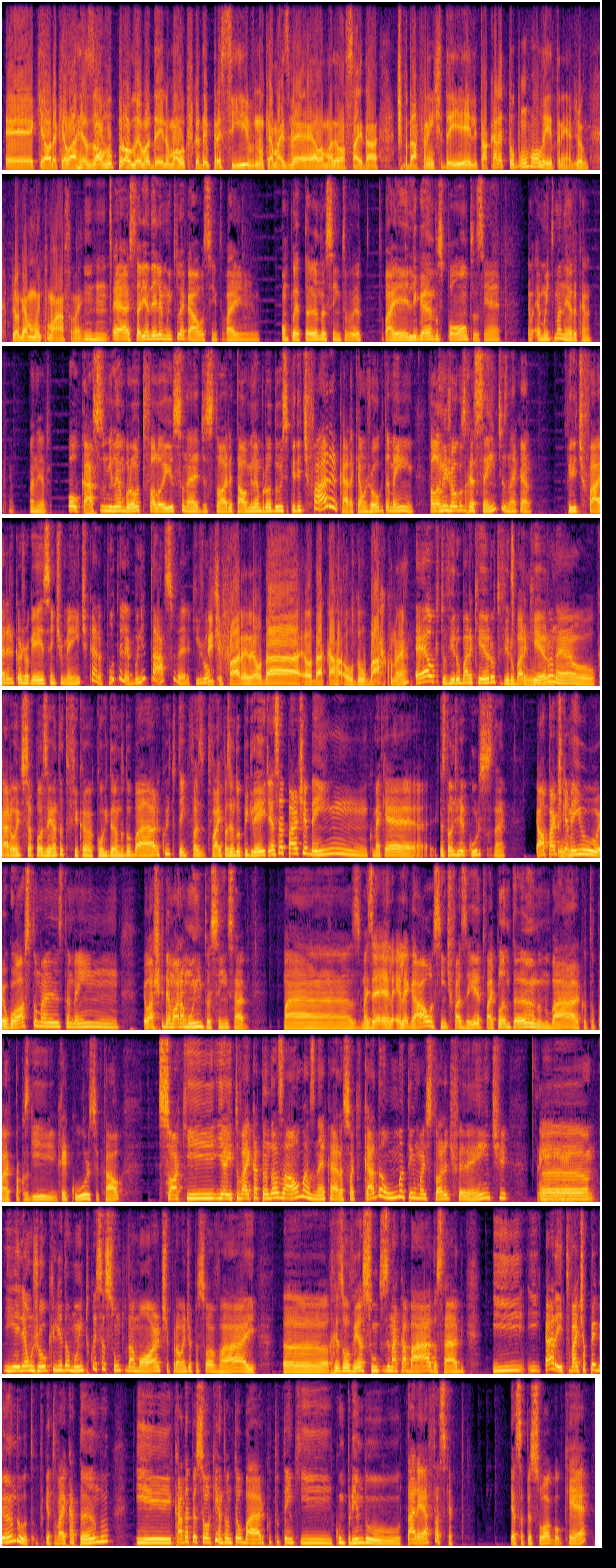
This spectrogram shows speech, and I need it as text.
É, que a hora que ela resolve o problema dele, o maluco fica depressivo, não quer mais ver ela, manda ela sair da, tipo, da frente dele e tal. Cara, é todo um rolê, ligado? O jogo, o jogo é muito massa, velho. Uhum. É, a historinha dele é muito legal, assim, tu vai completando, assim, tu, tu vai ligando os pontos, assim, é, é, é muito maneiro, cara. É maneiro. Pô, o Cassius me lembrou, tu falou isso, né, de história e tal, me lembrou do Spiritfarer, cara, que é um jogo também, falando em jogos recentes, né, cara, Spiritfarer que eu joguei recentemente, cara, puta, ele é bonitaço, velho, que jogo. Street Fighter é o da. É o da o do barco, né? É, o que tu vira o barqueiro, tu vira o barqueiro, né? O cara onde se aposenta, tu fica cuidando do barco e tu tem que fazer, tu vai fazendo upgrade. Essa parte é bem, como é que é, gestão de recursos, né? É uma parte que é meio, eu gosto, mas também eu acho que demora muito, assim, sabe? Mas, mas é, é, é legal, assim, de fazer. Tu vai plantando no barco, tu vai pra conseguir recurso e tal. Só que, e aí tu vai catando as almas, né, cara? Só que cada uma tem uma história diferente. Ah, e ele é um jogo que lida muito com esse assunto da morte, pra onde a pessoa vai, ah, resolver assuntos inacabados, sabe? E, e, cara, e tu vai te apegando, porque tu vai catando, e cada pessoa que entra no teu barco, tu tem que ir cumprindo tarefas que, essa pessoa quer,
